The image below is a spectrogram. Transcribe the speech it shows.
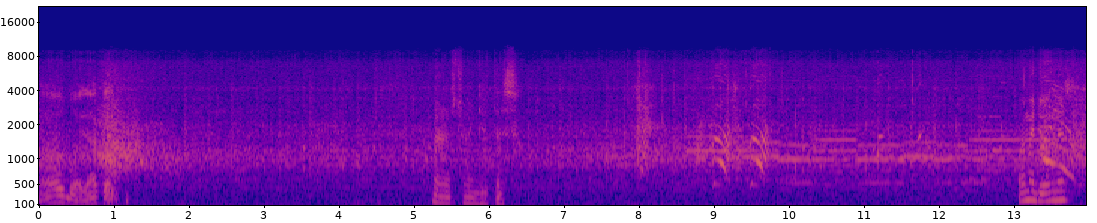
Oh boy, that good. Alright, let's try and get this. Why am I doing this?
